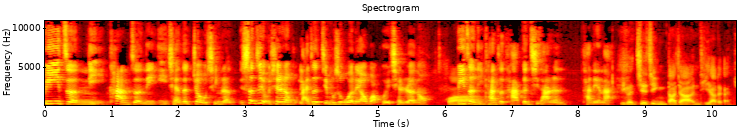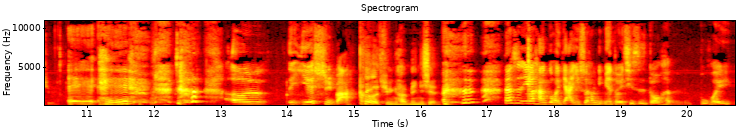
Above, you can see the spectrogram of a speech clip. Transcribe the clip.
逼着你看着你以前的旧情人，甚至有一些人来这个节目是为了要挽回前任哦，哇逼着你看着他跟其他人谈恋爱，一个接近大家 NTR 的感觉，哎嘿，这呃，也许吧，客群很明显，但是因为韩国很压抑，所以他们里面的东西其实都很。不会，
